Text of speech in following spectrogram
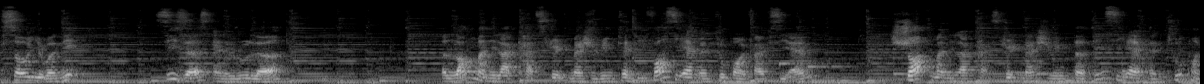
so you will need scissors and a ruler, a long manila cut strip measuring 24 cm and 2.5 cm, short manila cut strip measuring 13 cm and 2.5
